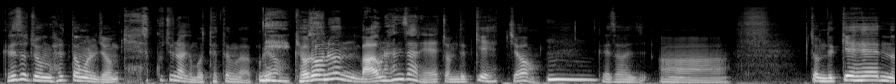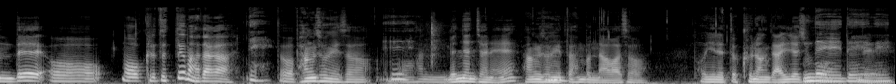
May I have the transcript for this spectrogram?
그래서 좀 활동을 좀 계속 꾸준하게 못했던 것 같고요. 네, 결혼은 41살에 좀 늦게 했죠. 음. 그래서 어. 좀 늦게 했는데 어 뭐 그래도 뜸하다가 네. 또 방송에서 뭐 한 몇 년 전에 방송에 음. 또 한 번 나와서 본인의 또 근황도 알려주고. 네, 네, 네. 네.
